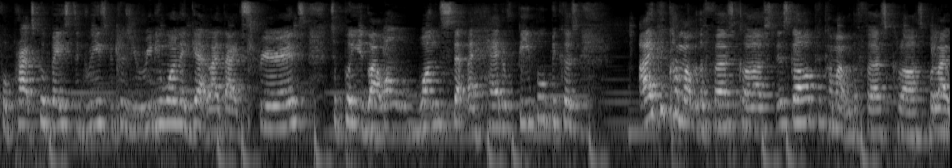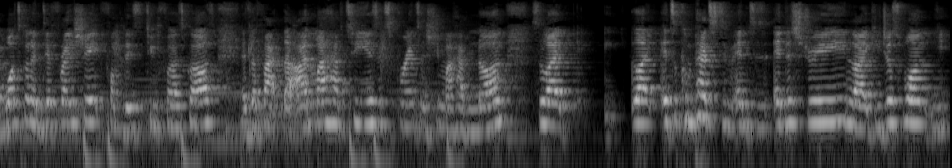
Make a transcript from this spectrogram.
for practical based degrees because you really want to get like that experience to put you like one, one step ahead of people because I could come out with a first class, this girl could come out with a first class, but like what's gonna differentiate from these two first class is the fact that I might have two years experience and she might have none. So like, like it's a competitive in industry, like you just want, you,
